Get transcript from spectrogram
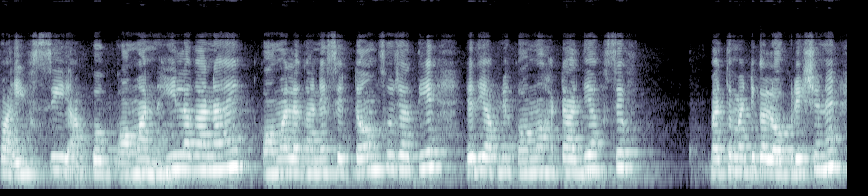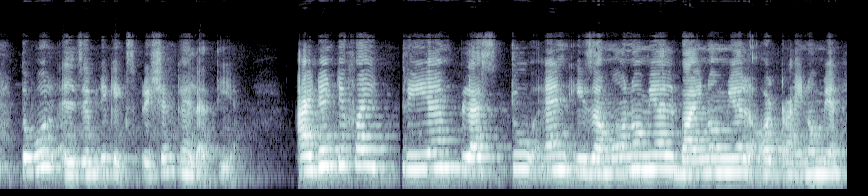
five C आपको कॉमा नहीं लगाना है। कॉमा लगाने से टर्म्स हो जाती है। यदि आपने कॉमा हटा दिया, सिर्फ़ मैथमेटिकल ऑपरेशन है तो वो एल्जेब्रिक एक्सप्रेशन कहलाती है। Identify 3m plus 2n is a monomial, binomial or trinomial.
